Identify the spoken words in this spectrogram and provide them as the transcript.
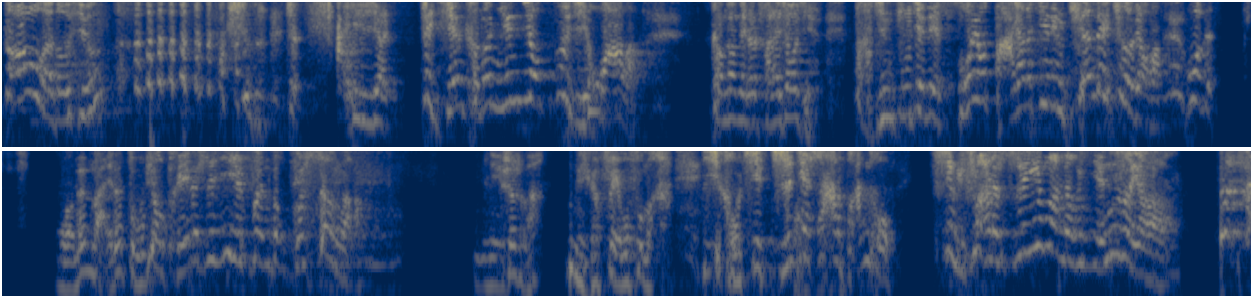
倒了都行。世子，这，哎呀！这钱可能您要自己花了。刚刚那边传来消息，大金租界内所有打压的禁令全被撤掉了。我们，我们买的赌票赔的是一分都不剩啊！你说什么？那个废物驸马一口气直接杀了盘头，心里赚了十一万两银子呀！我操！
